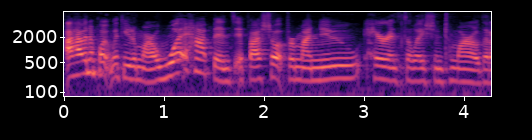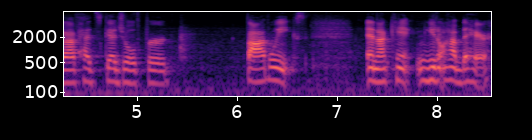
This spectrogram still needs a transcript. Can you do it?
I have an appointment with you tomorrow. What happens if I show up for my new hair installation tomorrow that I've had scheduled for five weeks and I can't, you don't have the hair?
